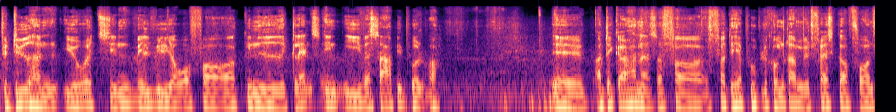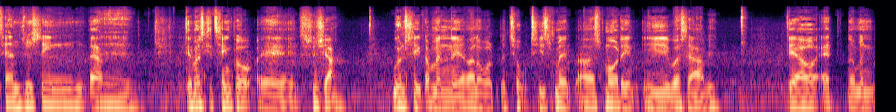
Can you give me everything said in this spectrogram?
bedyrede han i øvrigt sin velvilje over for at gnide glans ind i wasabi-pulver. Øh, og det gør han altså for, for det her publikum, der er mødt frisk op foran fjernsynsscenen. Ja. Øh, Det, man skal tænke på, øh, synes jeg, uanset om man øh, render rundt med to tidsmænd og smurt ind i wasabi, det er jo, at når man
